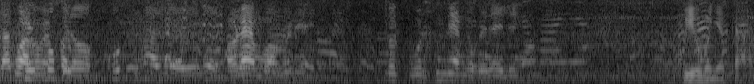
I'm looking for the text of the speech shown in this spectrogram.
สักจุดลงไปแล้วคุบหน้าเรื่อยๆเรื่อยๆเอาแรมบอกเลยนี่รถปูนเรียนกันไปได้เลย วิวบรรยากาศ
